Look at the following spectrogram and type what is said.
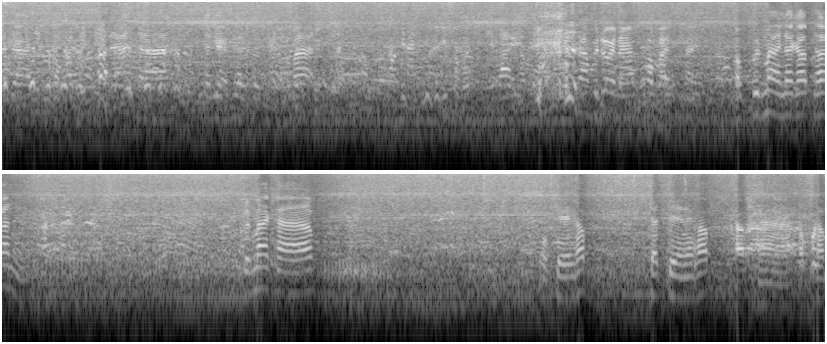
จะจะที่สองอาทิตย์นะจะจะเดือดเดือดเดือดทางบ้านอาทิตย์ที่สองอาทิตย์นี้ได้ครับนั่งไปด้วยนะเข้าไปข้างในขอบคุณมากนะครับท่านขอบคุณมากครับ โอเคครับ ชัดเจนนะครับครับอ่าขอบคุณทำ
